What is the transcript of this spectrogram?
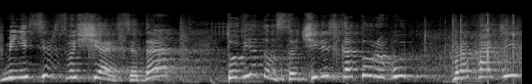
Министерство счастья, да? То ведомство, через которое будет проходить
